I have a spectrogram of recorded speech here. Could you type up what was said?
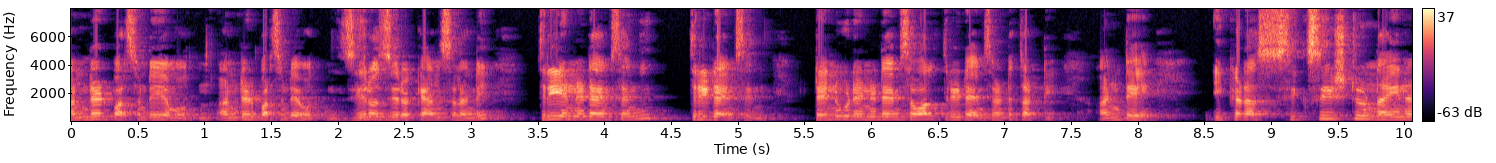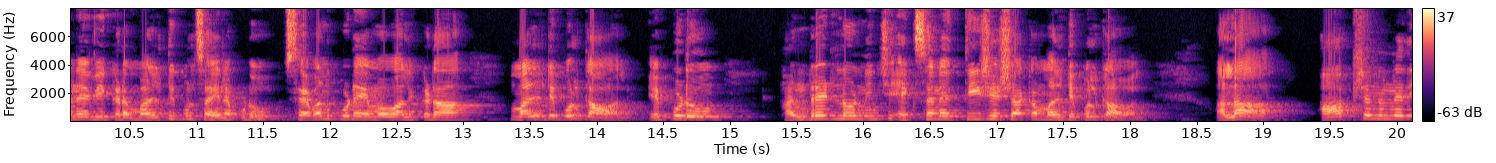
హండ్రెడ్ పర్సెంటేజ్ ఏమవుతుంది? హండ్రెడ్ పర్సెంటేజ్ ఏమవుతుంది జీరో జీరో క్యాన్సల్ అండి. త్రీ ఎన్ని టైమ్స్ అయింది? త్రీ టైమ్స్ అయింది. టెన్ కూడా ఎన్ని టైమ్స్ అవ్వాలి? త్రీ టైమ్స్ అంటే థర్టీ. అంటే ఇక్కడ సిక్స్ ఈస్ టు నైన్ అనేవి ఇక్కడ మల్టిపుల్స్ అయినప్పుడు సెవెన్ కూడా ఏమవ్వాలి ఇక్కడ? మల్టిపుల్ కావాలి. ఎప్పుడు? హండ్రెడ్లో నుంచి ఎక్స్ అనేది తీసేశాక మల్టిపుల్ కావాలి. అలా ఆప్షన్ అనేది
